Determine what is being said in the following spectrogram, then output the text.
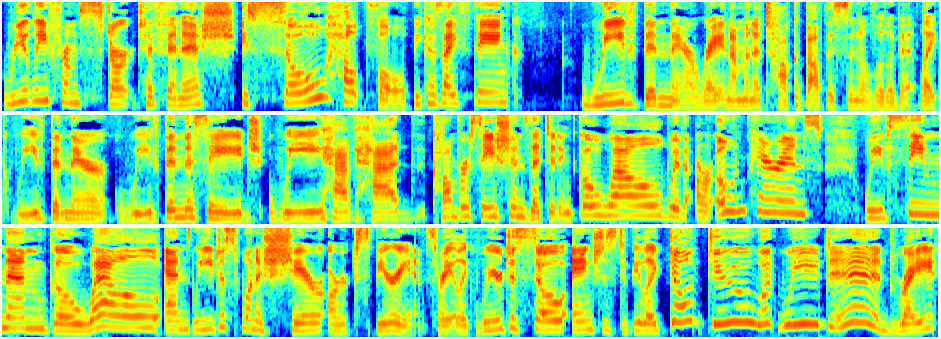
really from start to finish is so helpful because I think we've been there, right? And I'm going to talk about this in a little bit. Like we've been there. We've been this age. We have had conversations that didn't go well with our own parents. We've seen them go well and we just want to share our experience, right? Like we're just so anxious to be like, don't do what we did, right?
